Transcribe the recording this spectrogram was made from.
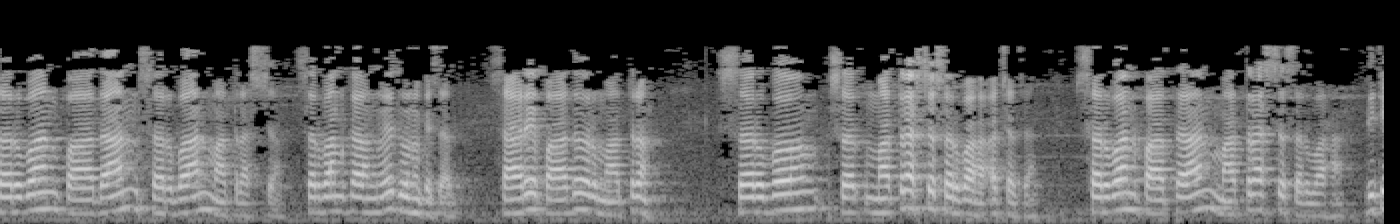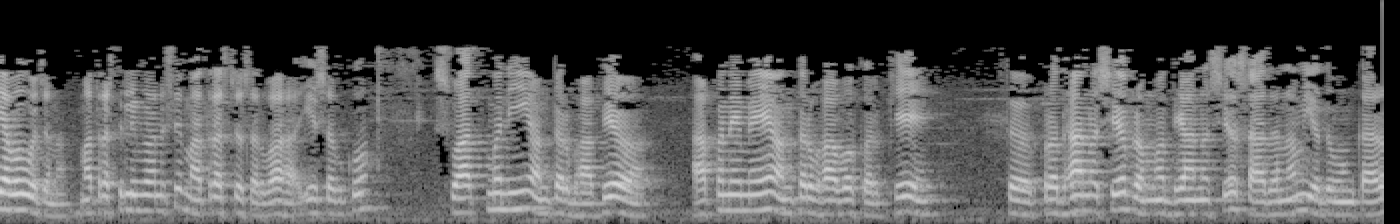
सर्वान पादान सर्वान मात्राश्च। सर्वान का अन्वय दोनों के साथ। सारे पाद और मात्रा। सर्व सर, मात्राश्च सर्वा। अच्छा अच्छा। सर्वान पादान मात्राश्च सर्वा। द्वितीय बहुवचन मात्रा स्त्रीलिंग होने से मात्राश्च सर्वा। ये सबको स्वात्मनी अंतर्भाव्य। अपने में अंतर्भाव करके तो प्रधान से ब्रह्म ध्यान से साधनम यद ओंकार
